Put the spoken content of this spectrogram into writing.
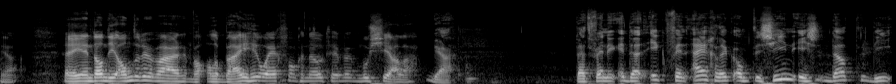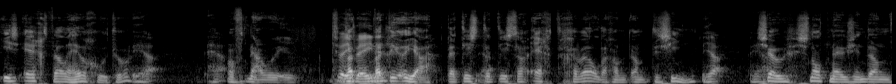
ja. Hey, en dan die andere waar we allebei heel erg van genoten hebben. Musiala. Ja. Dat vind ik, dat ik vind eigenlijk om te zien is dat, die is echt wel heel goed hoor. Ja, ja. Of nou, eh, Twee wat- benen. wat ja, dat is, dat is toch echt geweldig om, om te zien. ja, ja, Zo snotneus en dan,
